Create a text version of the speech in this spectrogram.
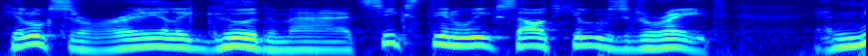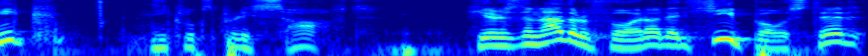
He looks really good, man. At 16 weeks out, he looks great. And Nick, Nick looks pretty soft. Here's another photo that he posted.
